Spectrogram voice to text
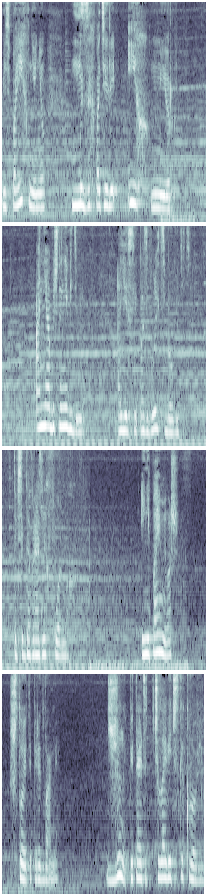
ведь, по их мнению, мы захватили их мир. Они обычно невидимы, а если позволить себя увидеть, то всегда в разных формах. И не поймешь, что это перед вами. Джины питаются человеческой кровью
